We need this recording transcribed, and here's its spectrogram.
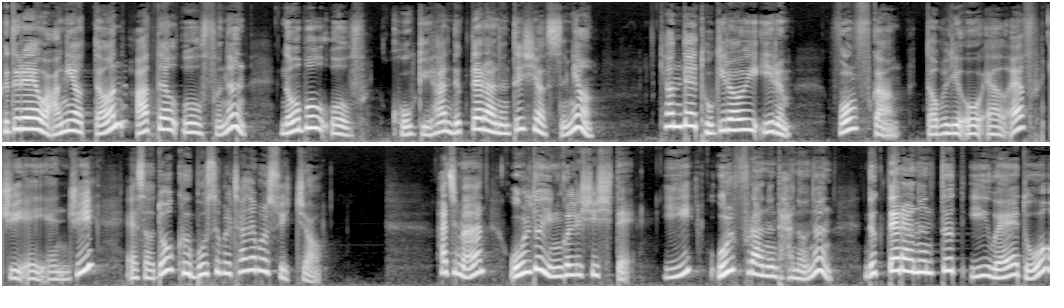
그들의 왕이었던 아델 울프는 noble wolf, 고귀한 늑대라는 뜻이었으며 현대 독일어의 이름 Wolfgang, W-O-L-F-G-A-N-G 에서도 그 모습을 찾아볼 수 있죠. 하지만 Old English 시대 이 wolf라는 단어는 늑대라는 뜻 이외에도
